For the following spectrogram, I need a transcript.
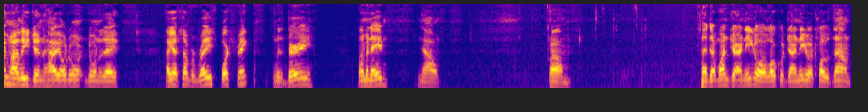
my Legion, how y'all doing doing today? I got some from Ready Sports Drink with berry lemonade. Now, um, at that one Giant Eagle, a local Giant Eagle, closed down.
